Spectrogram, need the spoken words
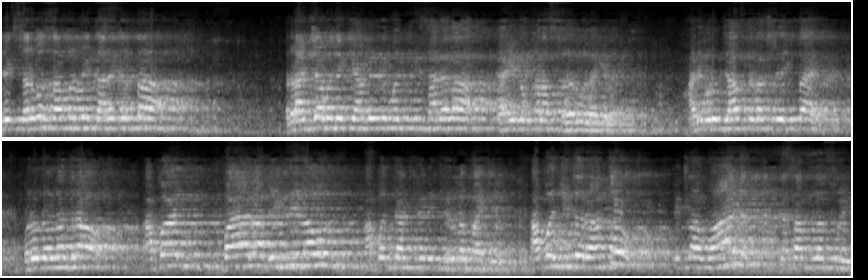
एक सर्वसामान्य कार्यकर्ता राज्यामध्ये कॅबिनेट मंत्री झाल्याला काही लोकांना सहन होण्या गेला आणि म्हणून जास्त लक्ष येत आहे म्हणून नवनाथराव आपण पायाला भिंगरी लावून आपण त्या ठिकाणी फिरलं पाहिजे. आपण जिथं राहतो तिथला वाढ कसा प्लस होईल?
